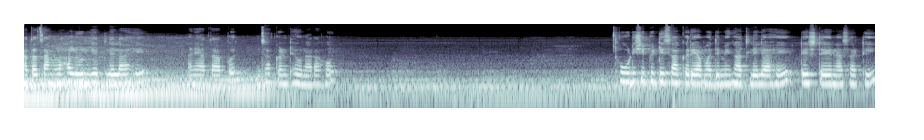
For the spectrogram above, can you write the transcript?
आता चांगला हलवून घेतलेला आहे आणि आता आपण झाकण ठेवणार आहोत. थोडीशी पिठी साखर यामध्ये मी घातलेली आहे. टेस्ट येण्यासाठी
